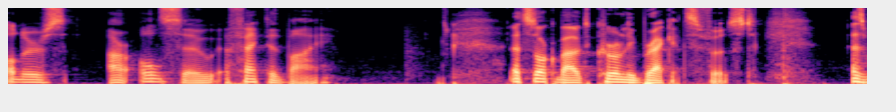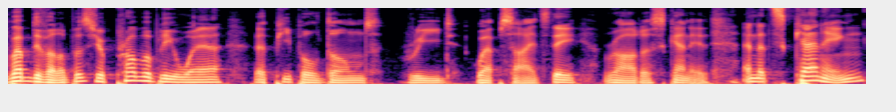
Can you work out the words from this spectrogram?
others are also affected by. Let's talk about curly brackets first. As web developers, you're probably aware that people don't read websites, they rather scan it. And that scanning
